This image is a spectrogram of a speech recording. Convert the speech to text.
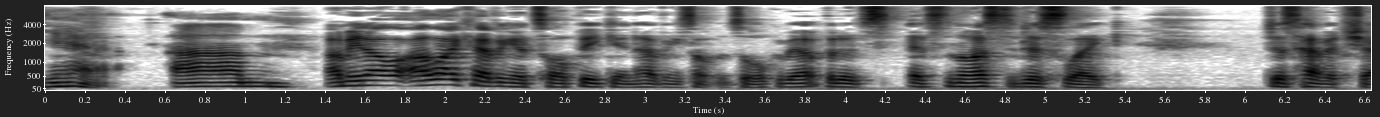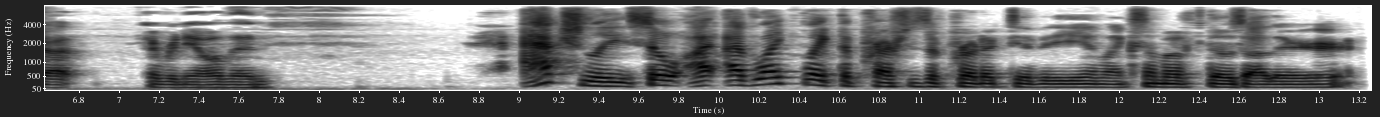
yeah. Um, I mean, I, I like having a topic and having something to talk about, but it's it's nice to just like just have a chat every now and then. actually so I, i've liked like the pressures of productivity and like some of those other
